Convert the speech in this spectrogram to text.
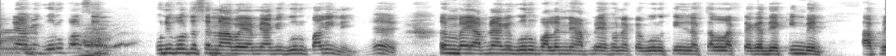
আপনি আগে গরু পালছেন? উনি বলতেছেন, না ভাই, আমি আগে গরু পালি নেই। হ্যাঁ? ভাই, আপনি আগে গরু পালেন না আপনি এখন একটা গরু তিন লাখ, চার লাখ টাকা দিয়ে কিনবেন। আপনি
